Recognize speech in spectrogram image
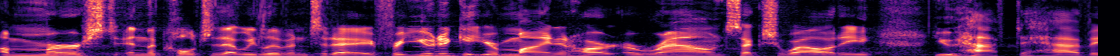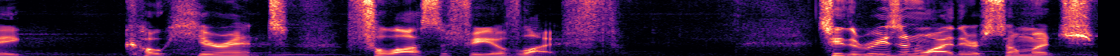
immersed in the culture that we live in today, for you to get your mind and heart around sexuality, you have to have a coherent philosophy of life. See, the reason why there's so much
